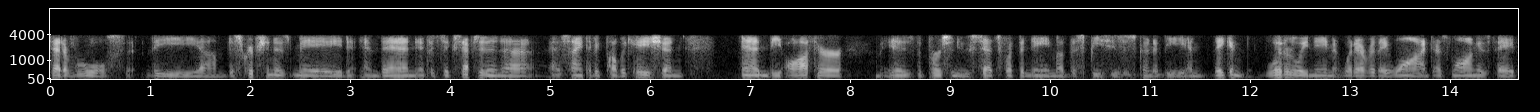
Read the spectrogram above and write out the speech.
set of rules. The um, description is made, and then if it's accepted in a, a scientific publication, and the author is the person who sets what the name of the species is going to be, and they can literally name it whatever they want as long as they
